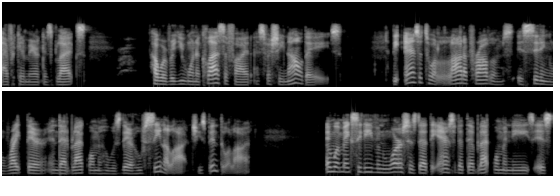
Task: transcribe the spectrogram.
African Americans, blacks, however you want to classify it, especially nowadays. The answer to a lot of problems is sitting right there in that black woman who was there, who's seen a lot. She's been through a lot. And what makes it even worse is that the answer that that black woman needs is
